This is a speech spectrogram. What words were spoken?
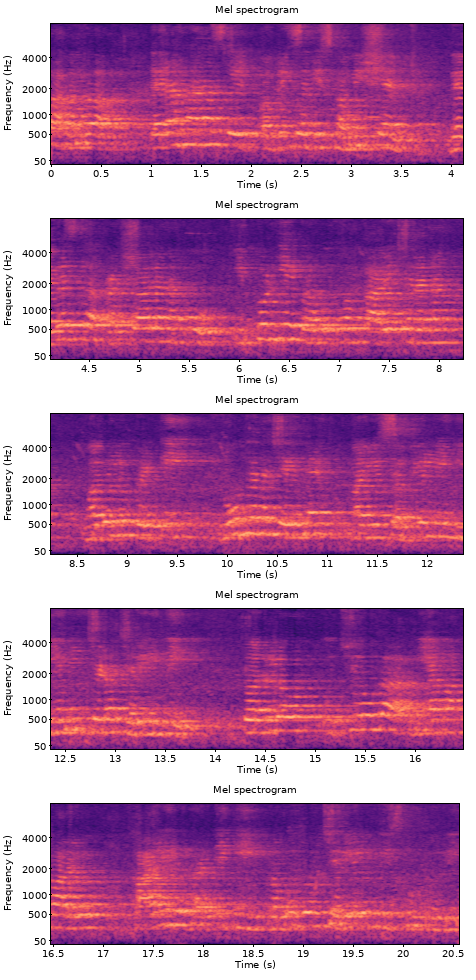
భాగంగా Telangana state public service commission వ్యవస్థ ప్రక్షాళనకు ఇప్పటికే ప్రభుత్వం కార్యాచరణ మొదలు పెట్టి నూతన చైర్మన్ మరియు సభ్యుల్ని నియమించడం జరిగింది. త్వరలో ఉద్యోగ నియామకాలు ఖాళీల భర్తీకి ప్రభుత్వం చర్యలు తీసుకుంటుంది.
